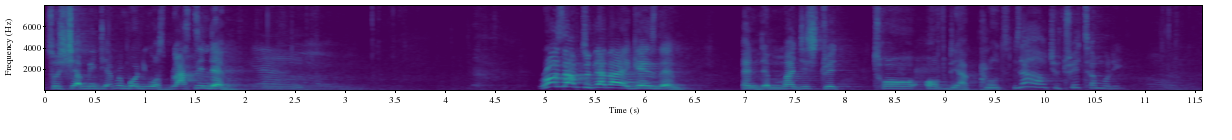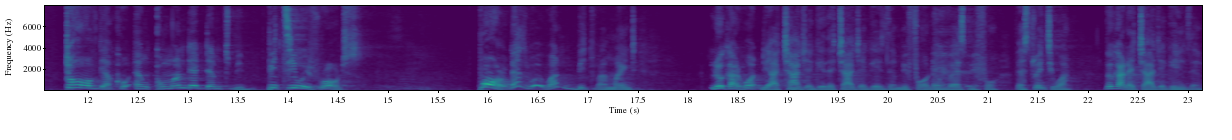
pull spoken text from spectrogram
social media, everybody was blasting them. Yeah. Rose up together against them. And the magistrate tore off their clothes. Is that how you treat somebody? Tore off their clothes and commanded them to be beaten with rods. Paul, that's what beat my mind. Look at what they are charged against, the charge against them before the verse before, verse 21. Look at the charge against them.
